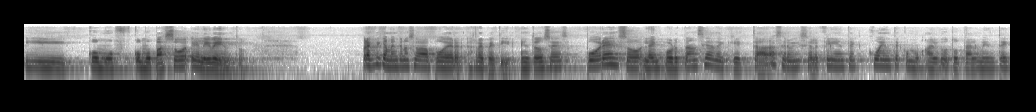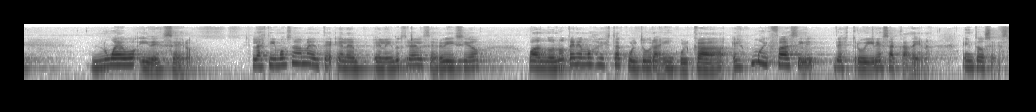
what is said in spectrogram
y cómo, pasó el evento. Prácticamente no se va a poder repetir. Entonces, por eso la importancia de que cada servicio al cliente cuente como algo totalmente nuevo y de cero. Lastimosamente, en la, en la industria del servicio, cuando no tenemos esta cultura inculcada, es muy fácil destruir esa cadena. Entonces,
